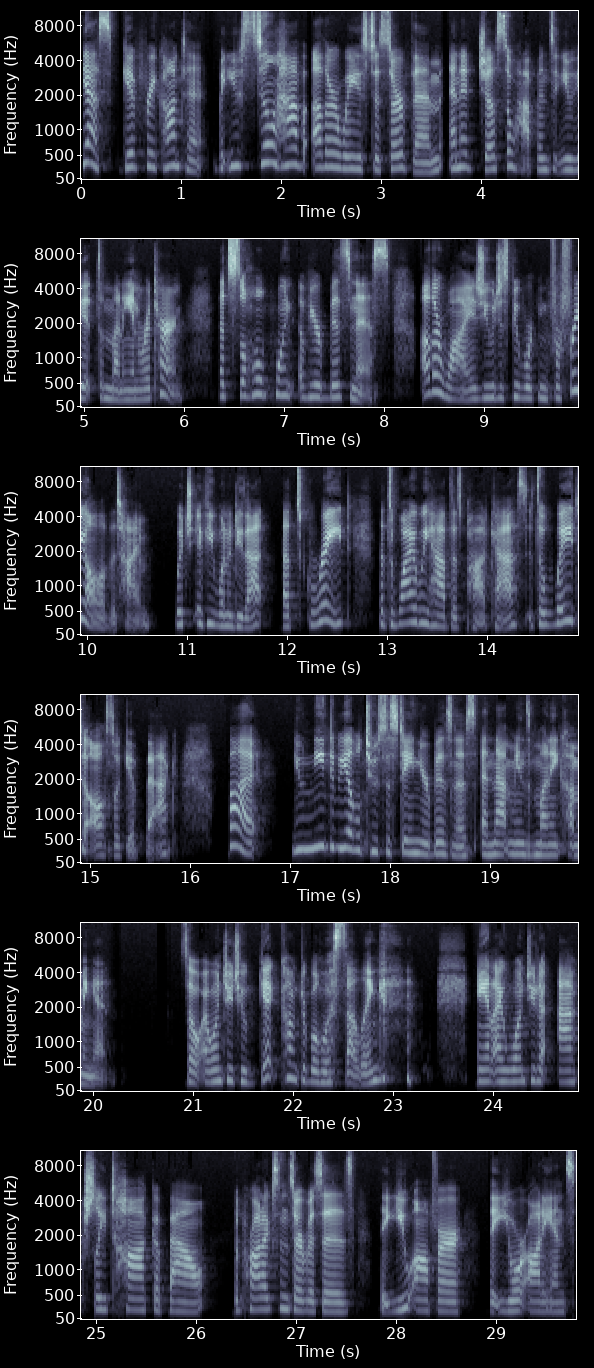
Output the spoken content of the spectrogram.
Yes, give free content, but you still have other ways to serve them, and it just so happens that you get some money in return. That's the whole point of your business. Otherwise, you would just be working for free all of the time, which, if you want to do that, that's great. That's why we have this podcast. It's a way to also give back, but you need to be able to sustain your business, and that means money coming in. So, I want you to get comfortable with selling, and I want you to actually talk about the products and services that you offer that your audience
